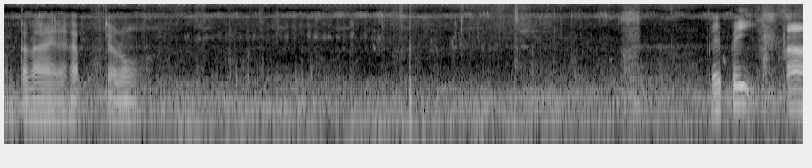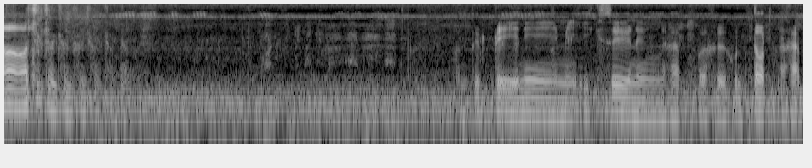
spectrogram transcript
อันตรายนะครับเจ้าลุงเปปี้อ๋อชุบชุบชุบชุบชุบชุบคุณเปีนี่มีอีกชื่อหนึ่งนะครับ ก็คือคุณตดนะครับ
